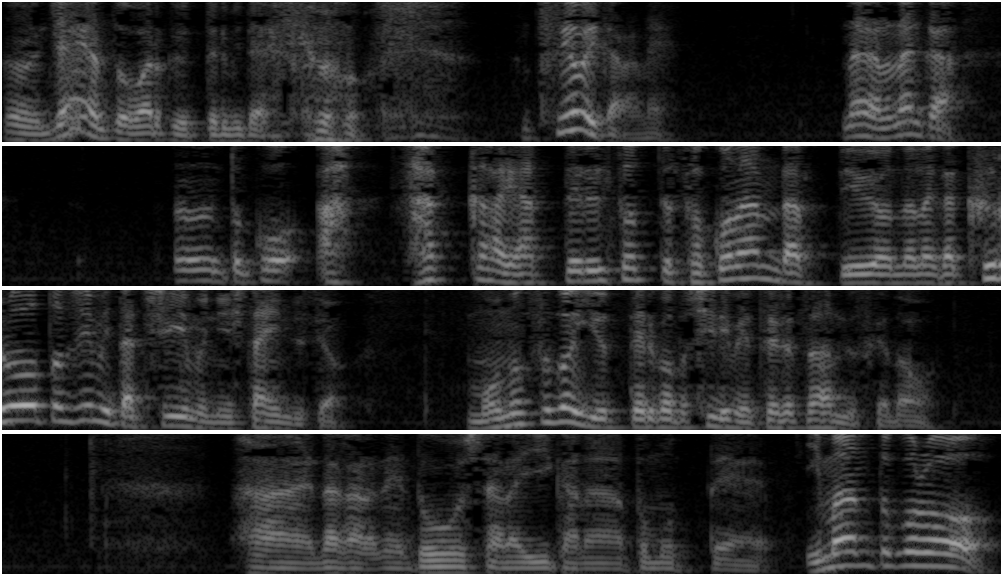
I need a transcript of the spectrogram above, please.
ら。うん、ジャイアンツを悪く言ってるみたいですけど、強いからね。だからなんか、うんとこう、あ、サッカーやってる人ってそこなんだっていうようななんか、クロートじみたチームにしたいんですよ。ものすごい言ってること尻滅裂なんですけど、はい。だからね、どうしたらいいかなと思って、今のところ、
